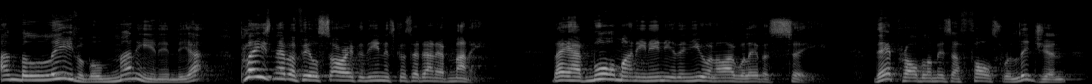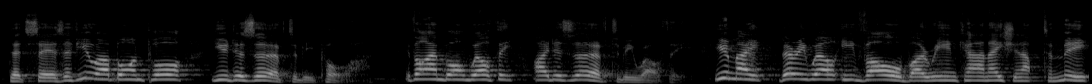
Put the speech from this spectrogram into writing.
Unbelievable money in India. Please never feel sorry for the Indians because they don't have money. They have more money in India than you and I will ever see. Their problem is a false religion that says if you are born poor, you deserve to be poor. If I am born wealthy, I deserve to be wealthy. You may very well evolve by reincarnation up to me,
